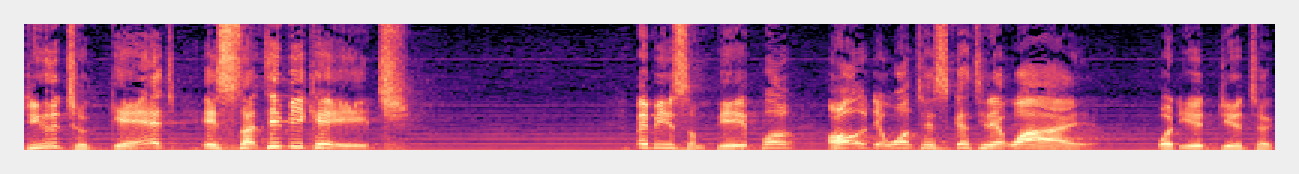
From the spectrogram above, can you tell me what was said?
do to get a certificate? Maybe some people, all they want is getting a wife. What do you do to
